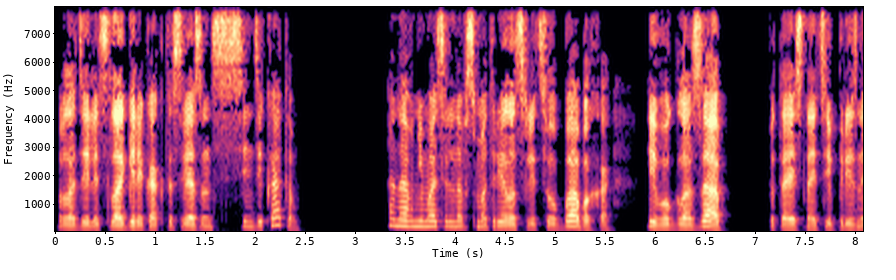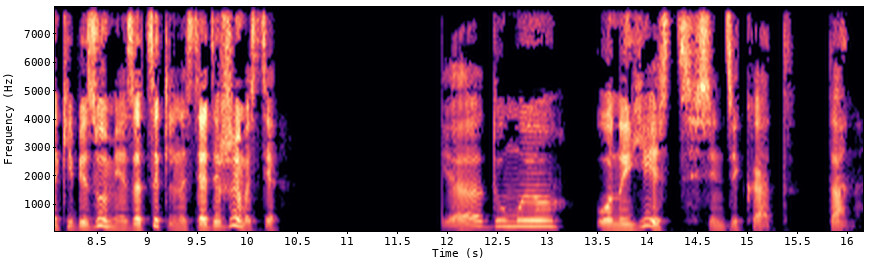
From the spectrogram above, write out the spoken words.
владелец лагеря, как-то связан с синдикатом? Она внимательно всмотрелась в лицо Бабаха, его глаза, пытаясь найти признаки безумия, зацикленности, одержимости. Я думаю, он и есть синдикат Тана.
